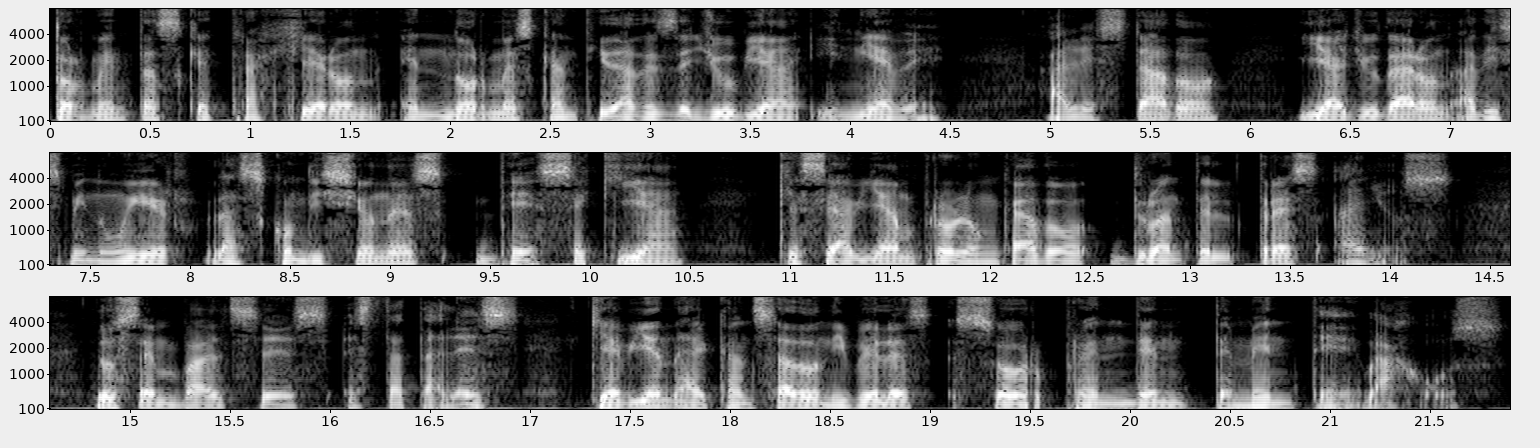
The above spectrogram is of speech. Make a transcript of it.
tormentas que trajeron enormes cantidades de lluvia y nieve al estado y ayudaron a disminuir las condiciones de sequía que se habían prolongado durante tres años. Los embalses estatales que habían alcanzado niveles sorprendentemente bajos,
